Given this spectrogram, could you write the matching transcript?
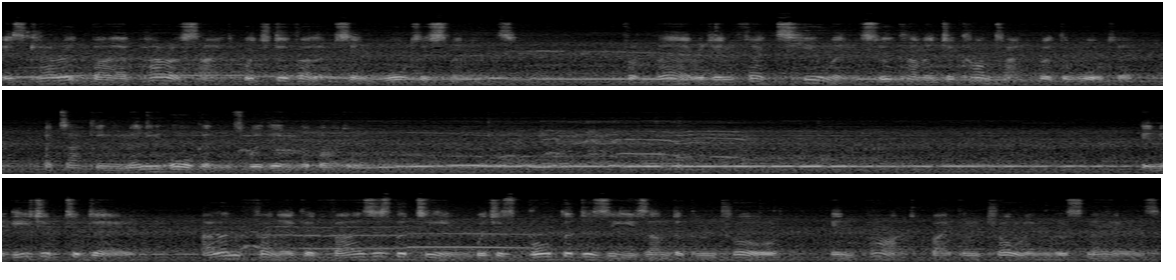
is carried by a parasite which develops in water snails. From there it infects humans who come into contact with the water, attacking many organs within the body. In Egypt today, Alan Fenwick advises the team which has brought the disease under control, in part by controlling the snails.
